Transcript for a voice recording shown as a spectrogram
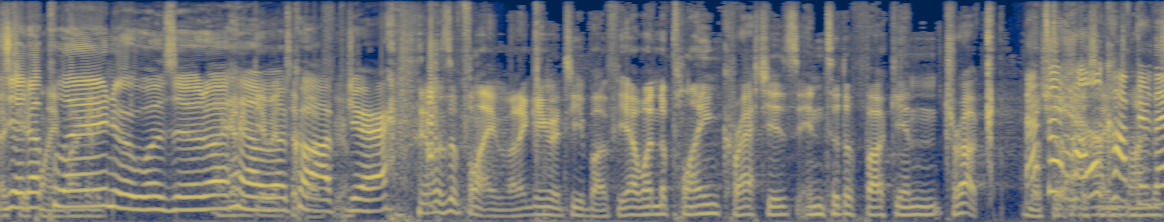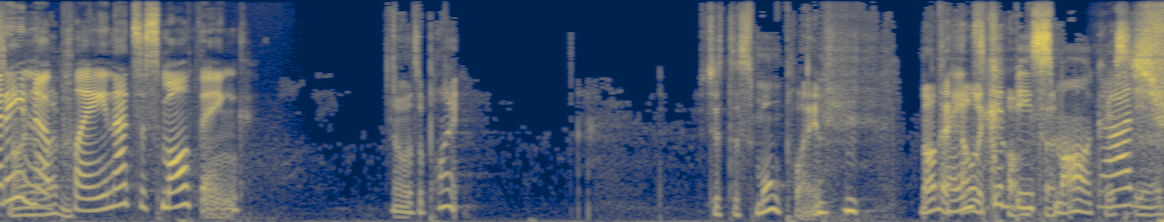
actually a plane, but I'm or was it a I'm gonna give it to both of you. helicopter? it was a plane, but I gave it to you both. Yeah, when the plane crashes into the fucking truck. That's Which a was at the same helicopter. That ain't a 9/11. plane. That's a small thing. No, it was a plane. It's just a small plane, not a Planes helicopter. could be small, That's Christina.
